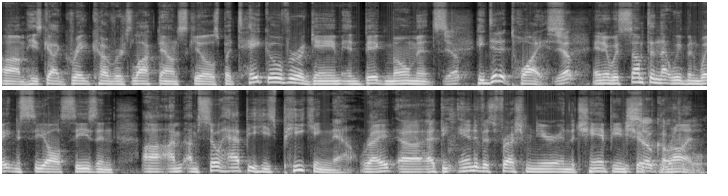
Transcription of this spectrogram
Um, he's got great coverage, lockdown skills, but take over a game in big moments. Yep. He did it twice. Yep. And it was something that we've been waiting to see all season. Uh, I'm I'm so happy he's peaking now. Right uh, at the end of his freshman year in the championship so run.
